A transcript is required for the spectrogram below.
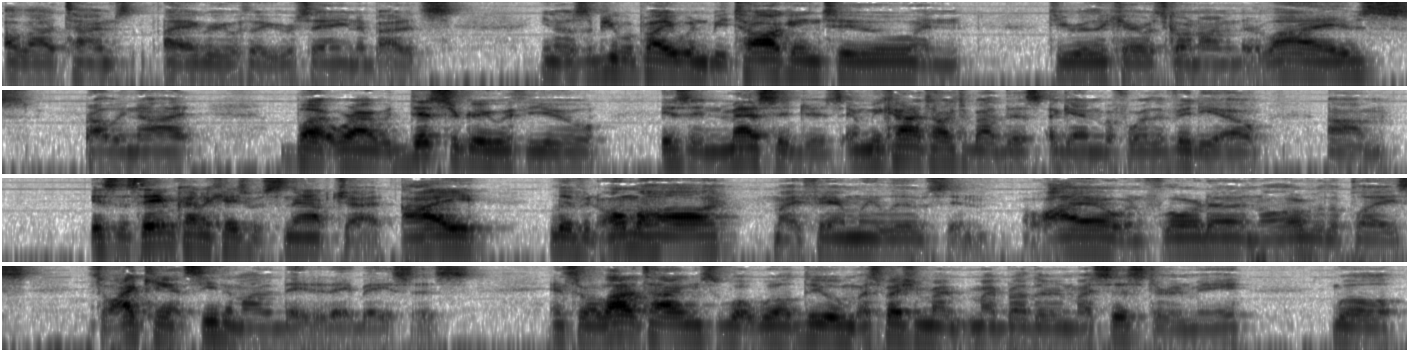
a lot of times I agree with what you were saying about it's, you know, some people probably wouldn't be talking to, and do you really care what's going on in their lives? Probably not. But where I would disagree with you is in messages, and we kind of talked about this again before the video. Um, it's the same kind of case with Snapchat. I live in Omaha. My family lives in Ohio and Florida and all over the place. So I can't see them on a day to day basis. And so a lot of times what we'll do, especially my, my brother and my sister and me, will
